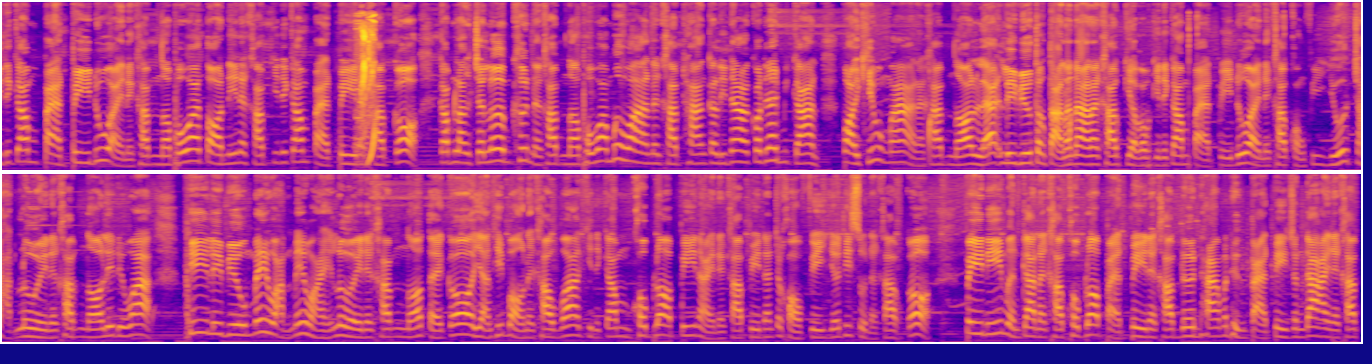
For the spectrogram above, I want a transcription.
กิจกรรม 8 ปีด้วยนะครับเนาะเพราะว่าตอนนี้นะครับกิจกรรม 8 ปีนะครับก็กำลังจะเริ่มขึ้นนะครับเนาะเพราะว่าเมื่อวานนะครับทางกาลิน่าก็ได้มีการปล่อยคลิปออกมานะครับเนาะและรีวิวต่างๆนานานะครับเกี่ยวกับกิจกรรม 8 ปีด้วยนะครับของพี่เยอะจัดเลยนะครับเนาะเรียกได้ว่าพี่รีวิวไม่หวั่นไม่ไหวเลยนะครับเนาะแต่ก็อย่างที่บอกนะครับว่ากิจกรรมครบรอบปีไหนนะครับปีนั้นเจ้าของฟรีเยอะที่สุดนะครับก็ปีนี้เหมือนกันนะครับครบรอบ 8 ปีนะครับเดินทางมาถึง 8 ปีจนได้นะครับ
